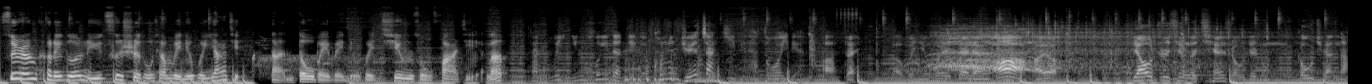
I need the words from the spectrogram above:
虽然克雷格屡次试图向魏宁辉压境，但都被魏宁辉轻松化解了。但是魏宁辉的那个昆仑决战绩比他多一点啊，对，啊，魏宁辉这两啊，还有。标志性的前手这种勾拳呐，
